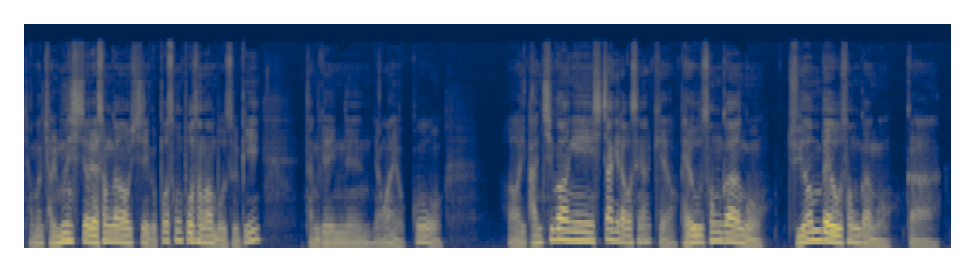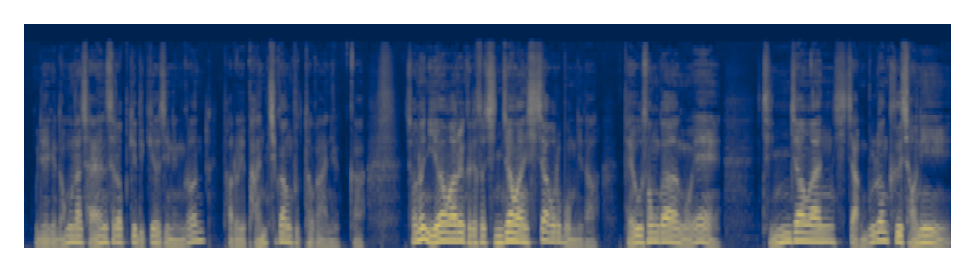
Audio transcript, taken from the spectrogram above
정말 젊은 시절의 송강호 씨의 그 뽀송뽀송한 모습이 담겨 있는 영화였고 어, 이 반치광이 시작이라고 생각해요. 배우 송강호, 주연 배우 송강호가 우리에게 너무나 자연스럽게 느껴지는 건 바로 이 반치광부터가 아닐까. 저는 이 영화를 그래서 진정한 시작으로 봅니다. 배우 송강호의 진정한 시작. 물론 그 전이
